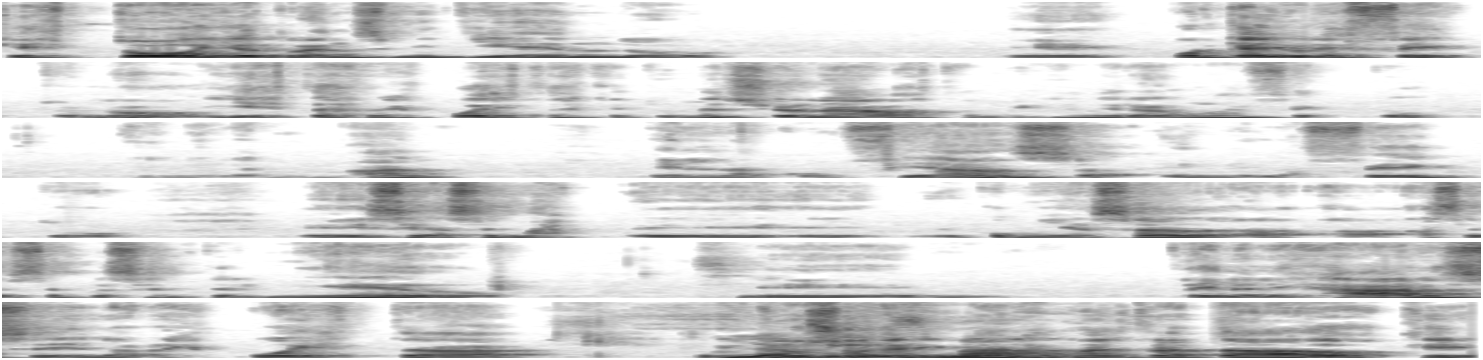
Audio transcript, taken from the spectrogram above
¿Qué estoy yo transmitiendo? Eh, porque hay un efecto, ¿no? Y estas respuestas que tú mencionabas también generan un efecto en el animal, en la confianza, en el afecto, eh, se hace más, eh, comienza a, hacerse presente el miedo, el alejarse, la respuesta, incluso en animales maltratados que,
